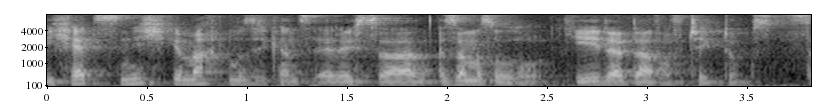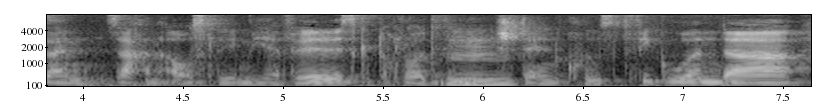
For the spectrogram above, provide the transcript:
Ich hätte es nicht gemacht, muss ich ganz ehrlich sagen. Also sagen wir es so, jeder darf auf TikTok seine Sachen ausleben, wie er will. Es gibt auch Leute, die mhm. stellen Kunstfiguren da.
